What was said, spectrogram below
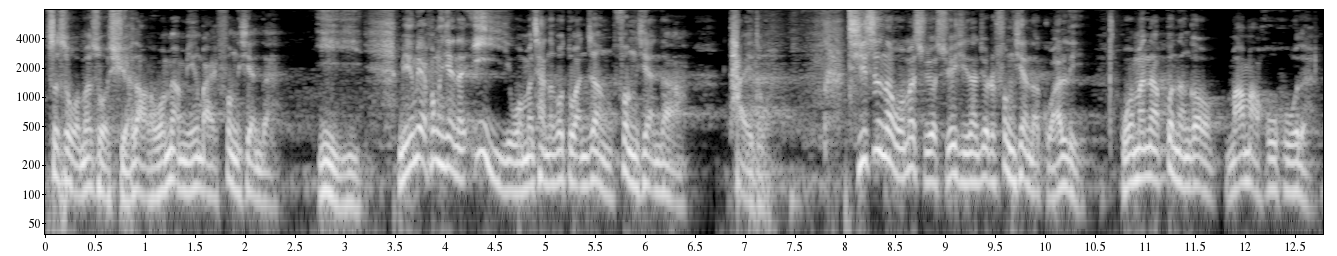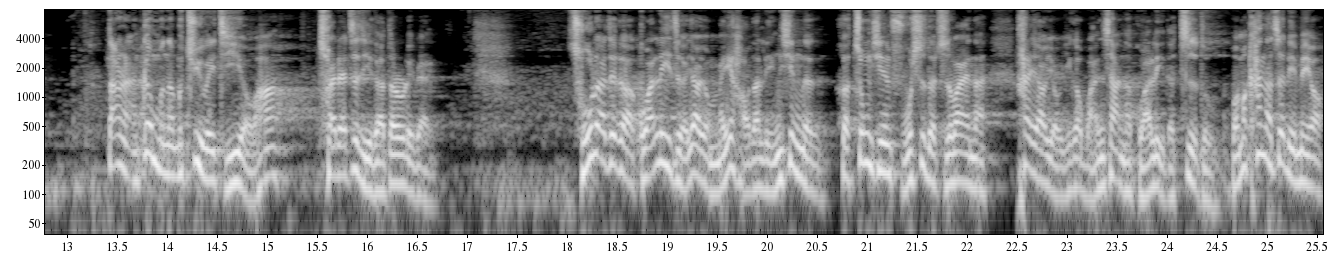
这是我们所学到的。我们要明白奉献的意义，明白奉献的意义，我们才能够端正奉献的态度。其次呢，我们所要学习呢，就是奉献的管理。我们呢不能够马马虎虎的，当然更不能够据为己有啊，揣在自己的兜里边。除了这个管理者要有美好的灵性的和忠心服侍的之外呢，还要有一个完善的管理的制度。我们看到这里没有？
